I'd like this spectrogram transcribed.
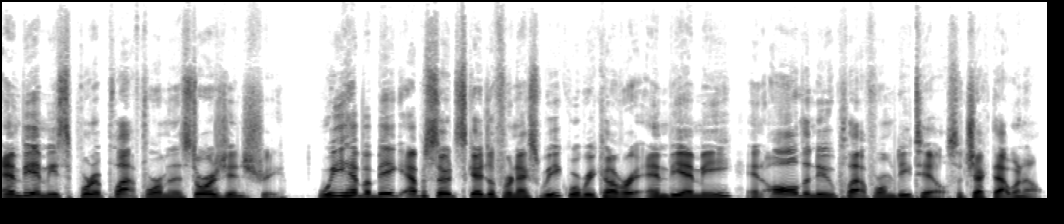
NVMe supported platform in the storage industry. We have a big episode scheduled for next week where we cover NVMe and all the new platform details, so check that one out.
